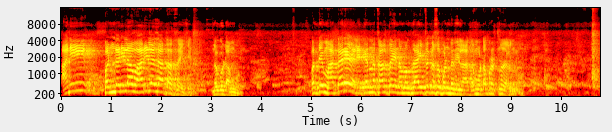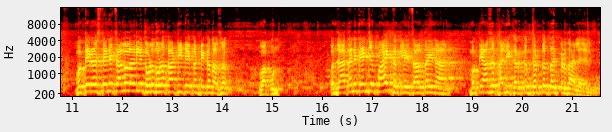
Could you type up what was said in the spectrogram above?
आणि पंढरीला वारीला जात असायचे नको डांगू. पण ते म्हातारे झाले त्यांना चालता येईना. मग जायचं कसं पंढरीला? असा मोठा प्रश्न झाला ना. मग ते रस्त्याने चालू लागले थोडं थोडं काठी टेकत टेकत असं वाकून. पण जाताना त्यांचे पाय थकले चालता येईना. मग ते असं खाली खरकत खरकत इकडं जायला लागले.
